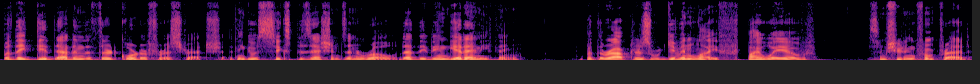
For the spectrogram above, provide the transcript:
But they did that in the third quarter for a stretch. I think it was six possessions in a row that they didn't get anything. But the Raptors were given life by way of some shooting from Fred,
